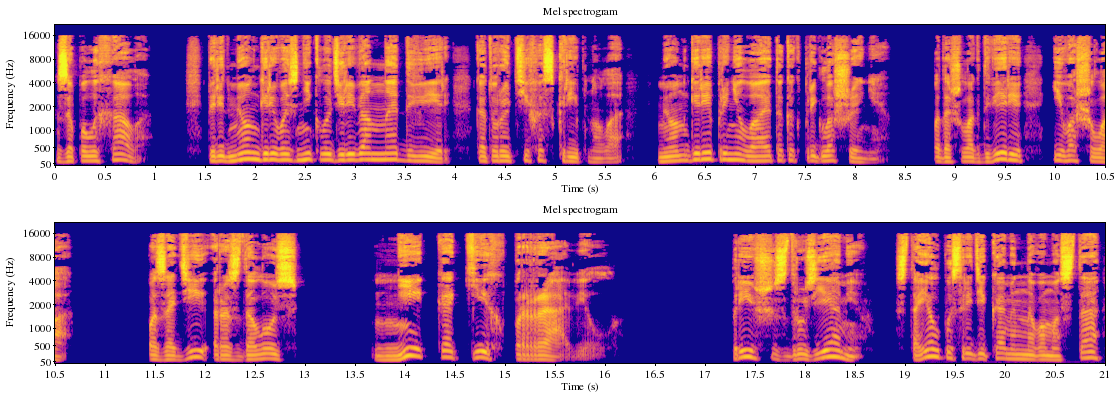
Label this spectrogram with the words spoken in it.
заполыхало. Перед Мёнгери возникла деревянная дверь, которая тихо скрипнула. Мёнгери приняла это как приглашение. Подошла к двери и вошла. Позади раздалось Никаких правил. Приш с друзьями стоял посреди каменного моста,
